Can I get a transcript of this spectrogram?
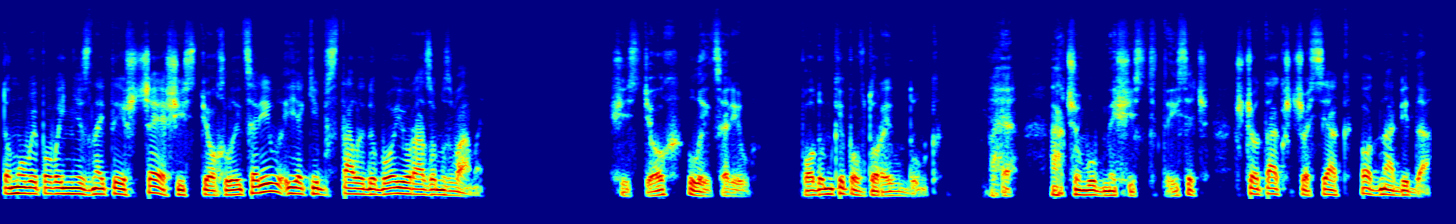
тому ви повинні знайти ще шістьох лицарів, які б стали до бою разом з вами. Шістьох лицарів, подумки повторив Дунк. Ге, а чому б не шість тисяч? Що так, що сяк, одна біда.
